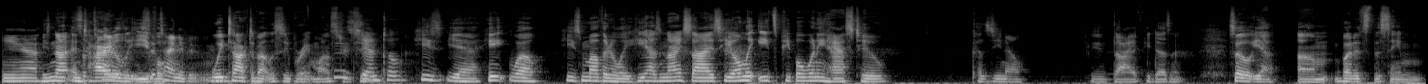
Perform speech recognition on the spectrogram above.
Yeah, He's not It's a entirely tiny- he's a evil. tiny bit- We talked about the Super Eight monster He's too. gentle. He's yeah. He well, he's motherly. He has nice eyes. He only eats people when he has to, because you know, he'd die if he doesn't. So yeah. Um, but it's the same.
